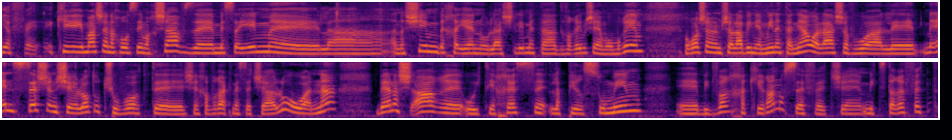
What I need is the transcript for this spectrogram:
יפה, כי מה שאנחנו עושים עכשיו זה מסייעים אה, לאנשים בחיינו להשלים את הדברים שהם אומרים. ראש הממשלה בנימין נתניהו עלה השבוע למעין סשן שאלות ותשובות אה, שחברי הכנסת שאלו, הוא ענה. בין השאר אה, הוא התייחס אה, לפרסומים אה, בדבר חקירה נוספת שמצטרפת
